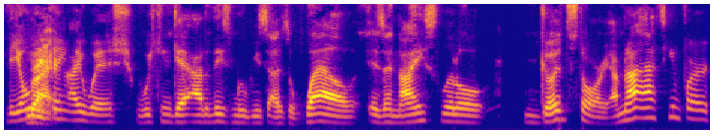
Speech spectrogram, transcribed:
The only Right. thing I wish we can get out of these movies as well is a nice little good story. I'm not asking for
